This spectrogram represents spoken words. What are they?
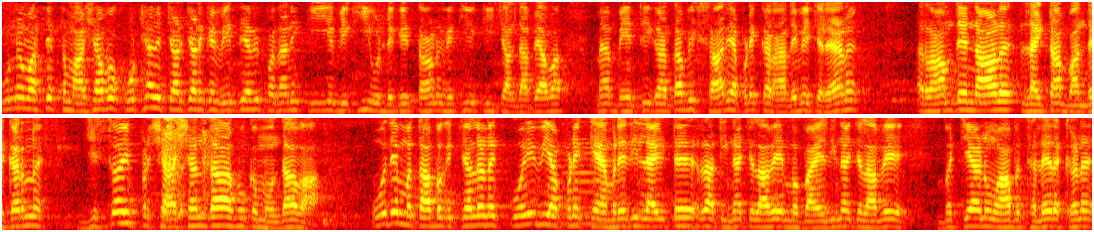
ਉਹਨਾਂ ਵਾਸਤੇ ਤਮਾਸ਼ਾ ਉਹ ਕੋਠਿਆਂ ਤੇ ਚੜ ਚੜ ਕੇ ਵੇਖਦੇ ਆ ਵੀ ਪਤਾ ਨਹੀਂ ਕੀ ਇਹ ਵੇਖੀ ਉੱਡ ਕੇ, ਤਾਂ ਨੂੰ ਵੇਖੀ ਕੀ ਚੱਲਦਾ ਪਿਆ ਵਾ। ਮੈਂ ਬੇਨਤੀ ਕਰਦਾ ਵੀ ਸਾਰੇ ਆਪਣੇ ਘਰਾਂ ਦੇ ਵਿੱਚ ਰਹਿਣ, ਆਰਾਮ ਦੇ ਨਾਲ ਲਾਈਟਾਂ ਬੰਦ ਕਰਨ ਜਿਸ ਤਰ੍ਹਾਂ ਹੀ ਪ੍ਰਸ਼ਾਸਨ ਦਾ ਹੁਕਮ ਆਉਂਦਾ ਵਾ, ਉਹਦੇ ਮੁਤਾਬਕ ਚੱਲਣ ਕੋਈ ਵੀ ਆਪਣੇ ਕੈਮਰੇ ਦੀ ਲਾਈਟ ਰਾਤੀ ਨਾ ਚਲਾਵੇ, ਮੋਬਾਈਲ ਦੀ ਨਾ ਚਲਾਵੇ, ਬੱਚਿਆਂ ਨੂੰ ਆਪ ਥੱਲੇ ਰੱਖਣ,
